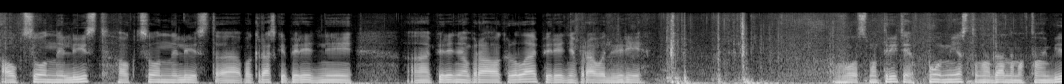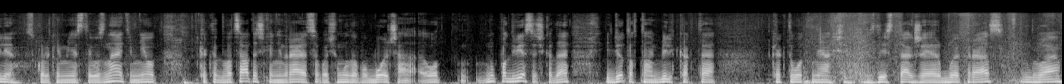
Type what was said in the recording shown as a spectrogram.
аукционный лист, аукционный лист, а, покраска передней а, переднего правого крыла, передней правой двери. Вот, смотрите по месту на данном автомобиле, сколько места. И вы знаете, мне вот как-то двадцаточка не нравится почему-то побольше. А Вот, ну, подвесочка, да, идет автомобиль как-то как-то вот мягче. Здесь также airbag раз, два.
